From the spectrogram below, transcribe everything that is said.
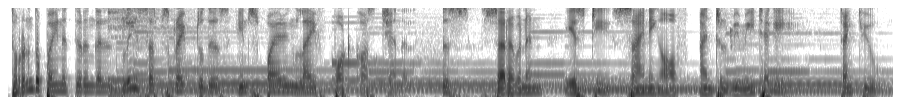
தொடர்ந்து பயணித்திருங்கள் please subscribe to this inspiring life podcast channel this Saravanan ST signing off until we meet again thank you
